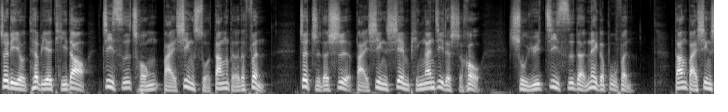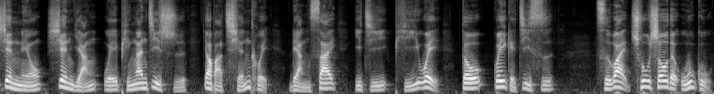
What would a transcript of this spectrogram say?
这里有特别提到祭司从百姓所当得的份，这指的是百姓献平安祭的时候，属于祭司的那个部分。当百姓献牛、献羊为平安祭时，要把前腿、两腮以及脾胃都归给祭司。此外，初收的五谷、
